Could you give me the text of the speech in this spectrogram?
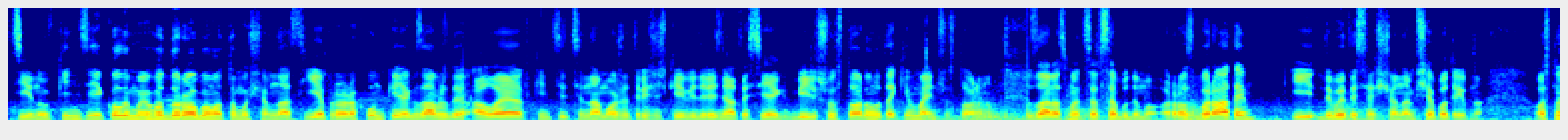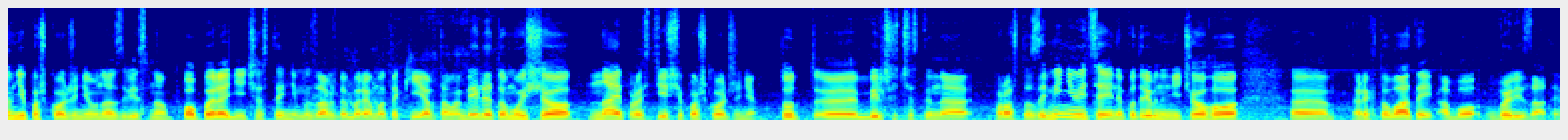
ціну в кінці, коли ми його доробимо, тому що в нас є прорахунки, як завжди, але в кінці ціна може трішечки відрізнятися як в більшу сторону, так і в меншу сторону. Зараз ми це все будемо розбирати і дивитися, що нам ще потрібно. Основні пошкодження у нас, звісно, по передній частині. Ми завжди беремо такі автомобілі, тому що найпростіші пошкодження. Тут е, більша частина просто замінюється і не потрібно нічого е, рихтувати або вирізати.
